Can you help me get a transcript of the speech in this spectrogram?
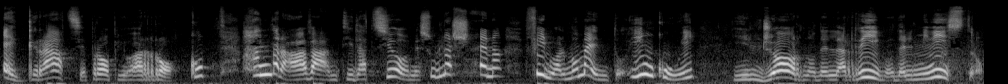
e grazie proprio a Rocco andrà avanti l'azione sulla scena fino al momento in cui il giorno dell'arrivo del ministro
